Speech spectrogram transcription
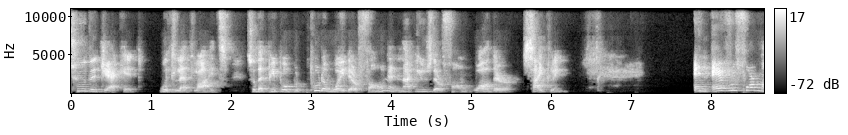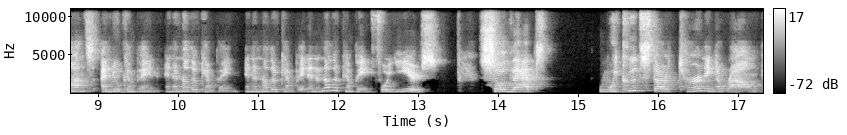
to the jacket with LED lights so that people would put away their phone and not use their phone while they're cycling. And every four months, a new campaign and another campaign and another campaign and another campaign for years so that we could start turning around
